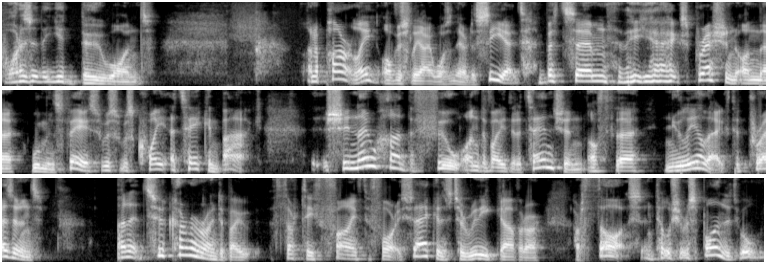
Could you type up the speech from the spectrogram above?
What is it that you do want? And apparently, obviously, I wasn't there to see it, but um, the uh, expression on the woman's face was was quite a taken back. She now had the full, undivided attention of the newly elected president. And it took her around about 35 to 40 seconds to really gather her, our thoughts until she responded. Well,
